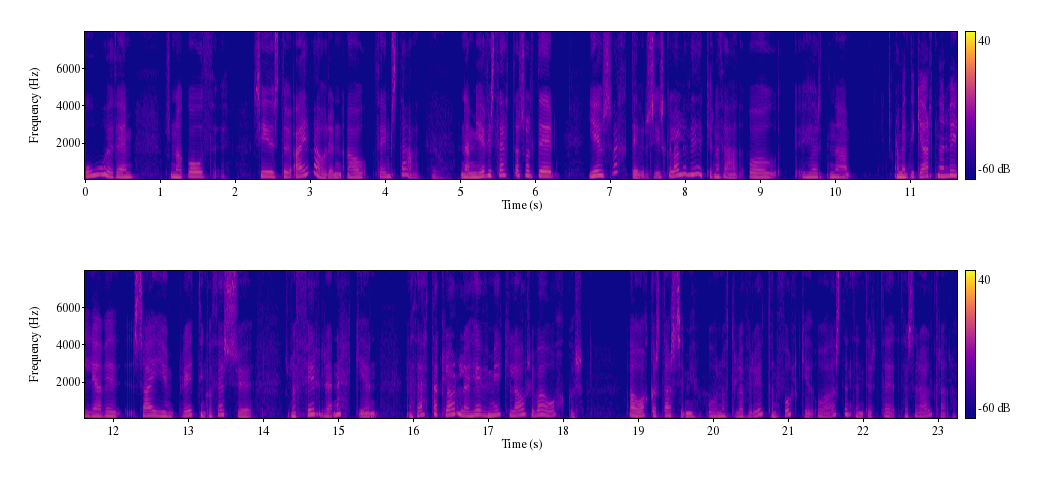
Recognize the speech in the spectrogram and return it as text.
búið þeim svona góð síðustu æfárin á þeim stað. En að mér finnst þetta svolítið, ég er svegt yfir þessu, ég skal alveg viðkjöna það og hérna og myndi gjarnan vilja að við sæjum breyting á þessu svona fyrr en ekki en, en þetta klárlega hefur mikil áhrif á okkur á okkar starfsemi og náttúrulega fyrir utan fólkið og aðstendendur þessara aldraðra.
